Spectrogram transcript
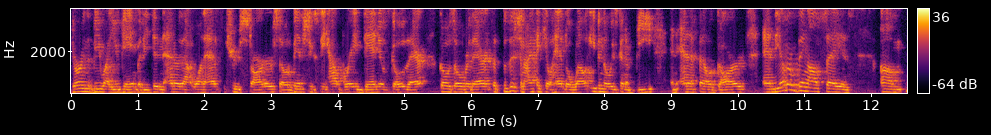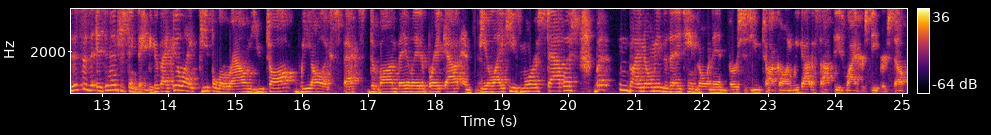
during the BYU game, but he didn't enter that one as the true starter. So it'll be interesting to see how Braeden Daniels go there, goes over there. It's a position I think he'll handle well, even though he's going to be an NFL guard. And the other thing I'll say is um, this is it's an interesting thing because I feel like people around Utah, we all expect Devaughn Vele to break out and feel yeah. like he's more established, but by no means is any team going in versus Utah going. We got to stop these wide receivers. So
